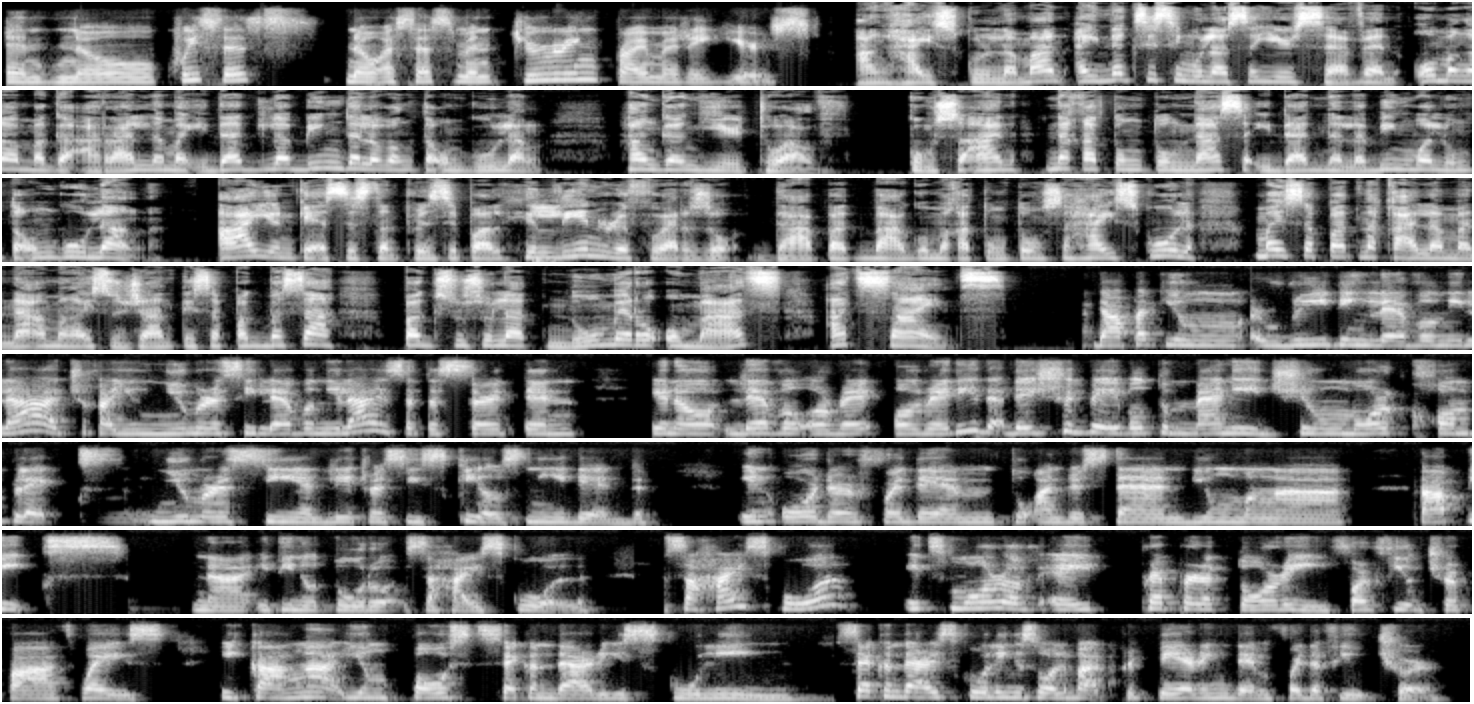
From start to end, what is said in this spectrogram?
and no quizzes, no assessment during primary years. Ang high school naman ay nagsisimula sa year 7 o mga mag-aaral na may edad labing dalawang taong gulang hanggang year 12, kung saan nakatungtong na sa edad na labing walong taong gulang. Ayon kay Assistant Principal Helene Refuerzo, dapat bago makatungtong sa high school, may sapat na kaalaman na ang mga estudyante sa pagbasa, pagsusulat numero o maths at science. Dapat yung reading level nila at saka yung numeracy level nila is at a certain you know level already already that they should be able to manage yung more complex numeracy and literacy skills needed in order for them to understand yung mga topics na itinuturo sa high school. Sa high school, it's more of a preparatory for future pathways. Ika nga, yung post-secondary schooling. Secondary schooling is all about preparing them for the future.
